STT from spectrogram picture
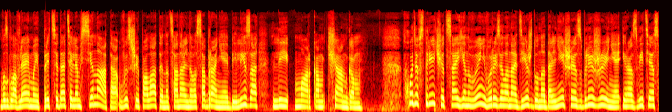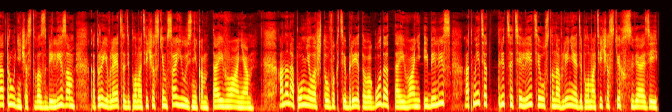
возглавляемой председателем Сената Высшей палаты Национального собрания Белиза Ли Марком Чангом. В ходе встречи Цай Янвэнь выразила надежду на дальнейшее сближение и развитие сотрудничества с Белизом, который является дипломатическим союзником Тайваня. Она напомнила, что в октябре этого года Тайвань и Белиз отметят 30-летие установления дипломатических связей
